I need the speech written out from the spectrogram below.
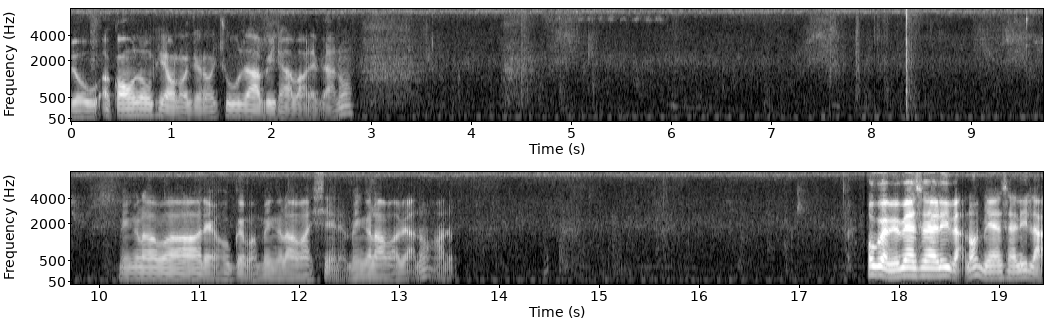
ပြောဘူးအကောင်းဆုံးဖြစ်အောင်တော့ကျွန်တော်ကြိုးစားပေးထားပါတယ်ဗျာနော်မင်္ဂလာပါတဲ့ဟုတ်ကဲ့ပါမင်္ဂလာပါရှင်းတယ်မင်္ဂလာပါဗျာနော်အားလုံးဟုတ်ကဲ့မြန်မြန်ဆန်လေးဗျာနော်မြန်ဆန်လေးလာ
